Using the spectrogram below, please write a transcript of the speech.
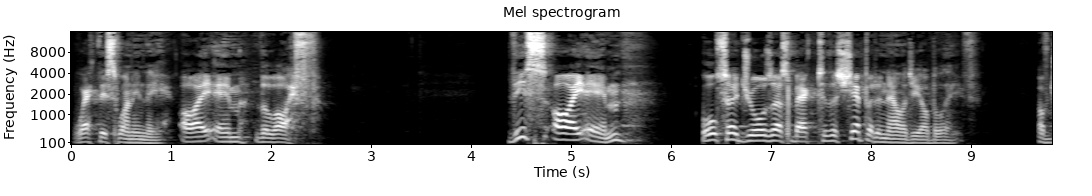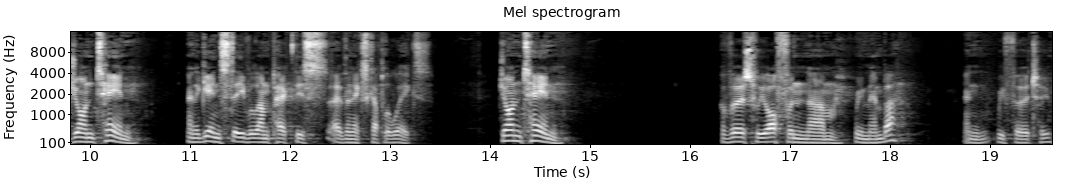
Whack this one in there. I am the life. This I am also draws us back to the shepherd analogy, I believe, of John 10. And again, Steve will unpack this over the next couple of weeks. John 10, a verse we often um, remember and refer to.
